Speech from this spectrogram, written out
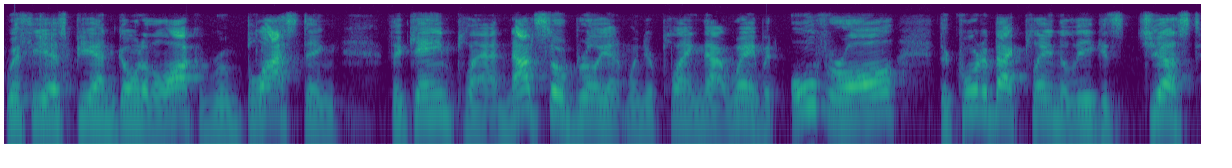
with ESPN going to the locker room, blasting the game plan. Not so brilliant when you're playing that way, but overall, the quarterback play in the league is just.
